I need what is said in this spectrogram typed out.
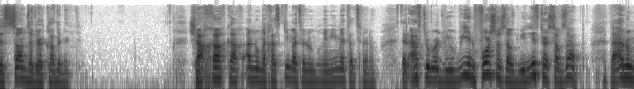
the sons of your covenant. That afterward we reinforce ourselves, we lift ourselves up. And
